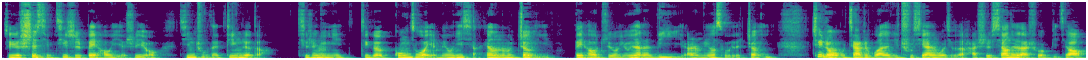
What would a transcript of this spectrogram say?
这个事情其实背后也是有金主在盯着的。其实你这个工作也没有你想象的那么正义，背后只有永远的利益，而没有所谓的正义。这种价值观一出现，我觉得还是相对来说比较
